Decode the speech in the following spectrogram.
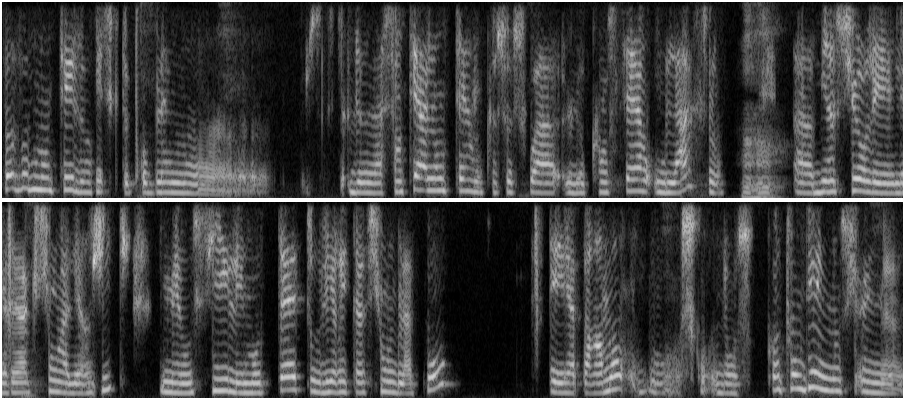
peuvent augmenter le risque de problèmes euh, de la santé à long terme, que ce soit le cancer ou l'asthme, uh-huh. euh, bien sûr les, les, réactions allergiques, mais aussi les maux de tête ou l'irritation de la peau. Et apparemment, quand on dit une, une,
